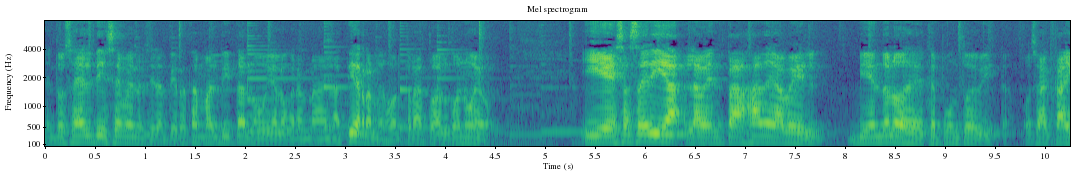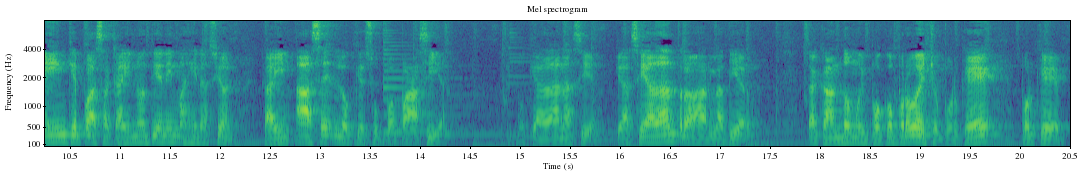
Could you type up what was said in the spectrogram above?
Entonces él dice, bueno, si la tierra está maldita no voy a lograr nada en la tierra, mejor trato algo nuevo. Y esa sería la ventaja de Abel viéndolo desde este punto de vista. O sea, Caín, ¿qué pasa? Caín no tiene imaginación. Caín hace lo que su papá hacía, lo que Adán hacía. ¿Qué hacía Adán? Trabajar la tierra sacando muy poco provecho. ¿Por qué? Porque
